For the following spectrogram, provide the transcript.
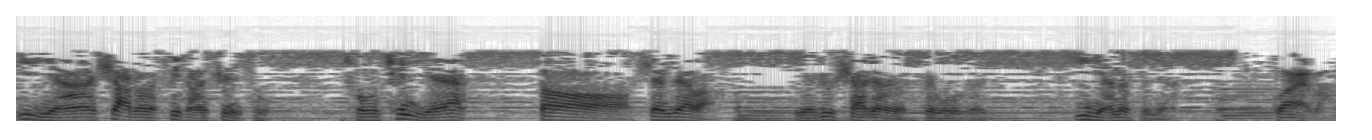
一年下降的非常迅速，从春节到现在吧，也就下降了十公分，一年的时间。怪吧，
